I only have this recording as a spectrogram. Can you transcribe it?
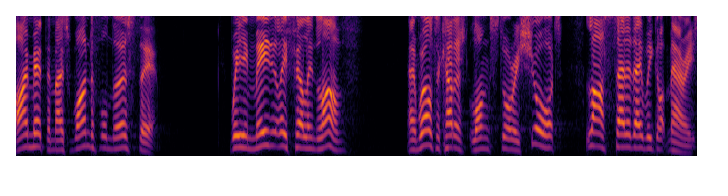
I met the most wonderful nurse there. We immediately fell in love. And well, to cut a long story short, last Saturday we got married.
